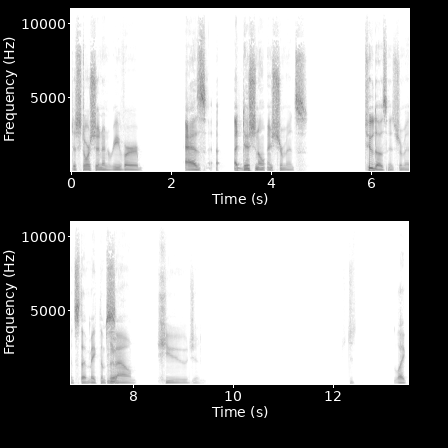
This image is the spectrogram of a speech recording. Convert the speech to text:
distortion and reverb as additional instruments to those instruments that make them Yeah. sound huge and just like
